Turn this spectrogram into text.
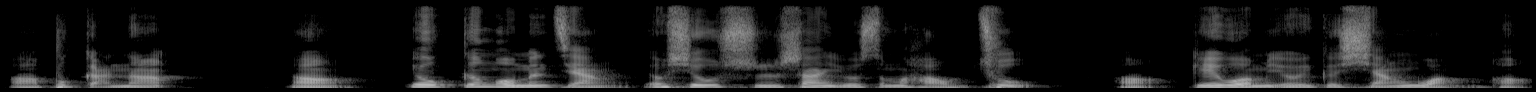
啊，不敢呐啊，又跟我们讲要修十善有什么好处啊，给我们有一个向往哈，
